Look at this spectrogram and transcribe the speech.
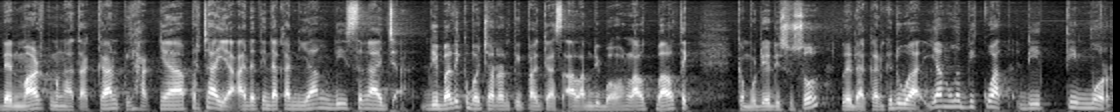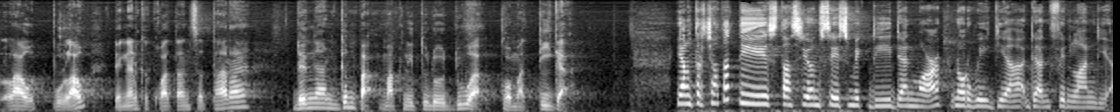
Denmark mengatakan pihaknya percaya ada tindakan yang disengaja di balik kebocoran pipa gas alam di bawah Laut Baltik. Kemudian disusul ledakan kedua yang lebih kuat di timur laut pulau dengan kekuatan setara dengan gempa magnitudo 2,3. Yang tercatat di stasiun seismik di Denmark, Norwegia, dan Finlandia.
